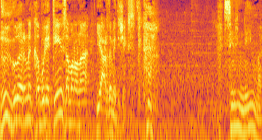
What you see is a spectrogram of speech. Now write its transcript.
duygularını kabul ettiğin zaman ona yardım edeceksin. Senin neyin var?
